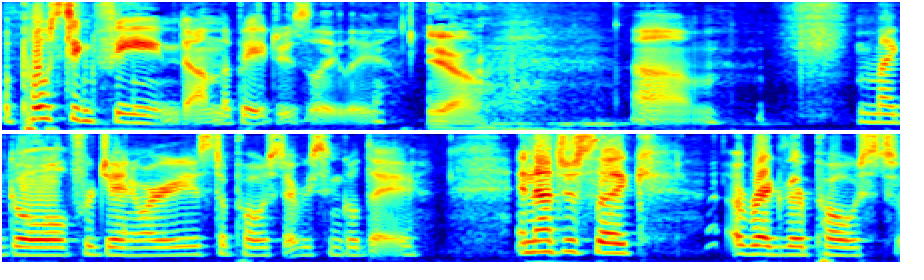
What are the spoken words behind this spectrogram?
a posting fiend on the pages lately. Yeah. Um, my goal for January is to post every single day. And not just like a regular post,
